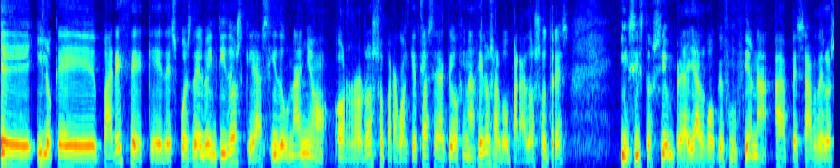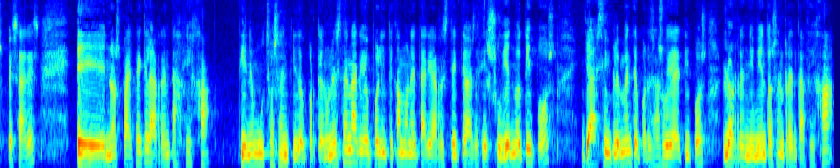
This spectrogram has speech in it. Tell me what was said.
Eh, y lo que parece que después del 22, que ha sido un año horroroso para cualquier clase de activo financiero, salvo para dos o tres, insisto, siempre hay algo que funciona a pesar de los pesares, eh, nos parece que la renta fija tiene mucho sentido, porque en un escenario de política monetaria restrictiva, es decir, subiendo tipos, ya simplemente por esa subida de tipos, los rendimientos en renta fija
